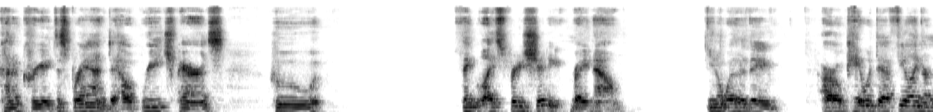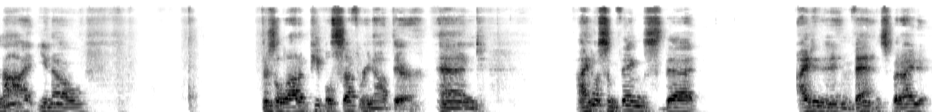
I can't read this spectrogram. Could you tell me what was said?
kind of create this brand to help reach parents who think life's pretty shitty right now. You know, whether they are okay with that feeling or not, you know, there's a lot of people suffering out there. And I know some things that I didn't invent, but I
